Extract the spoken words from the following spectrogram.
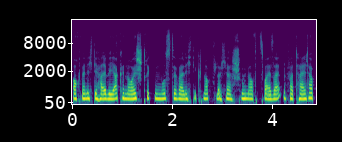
auch wenn ich die halbe Jacke neu stricken musste, weil ich die Knopflöcher schön auf zwei Seiten verteilt habe.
